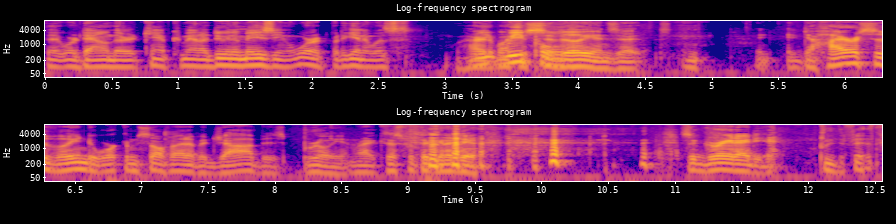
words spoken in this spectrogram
that were down there at Camp Commando doing amazing work. But again, it was Hired we, a bunch of pulled- civilians that. and- and to hire a civilian to work himself out of a job is brilliant, right? Because that's what they're going to do. it's a great idea. plead the fifth.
